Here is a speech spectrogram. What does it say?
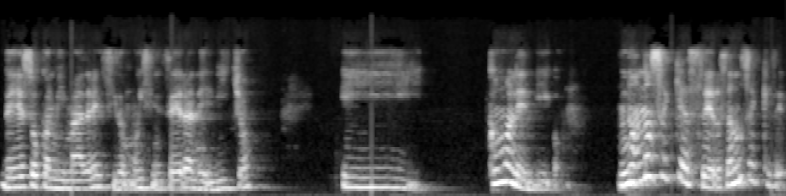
de eso con mi madre, he sido muy sincera, le he dicho. Y, ¿cómo le digo? No, no sé qué hacer, o sea, no sé qué hacer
